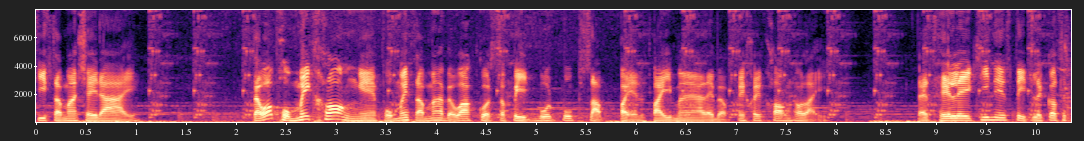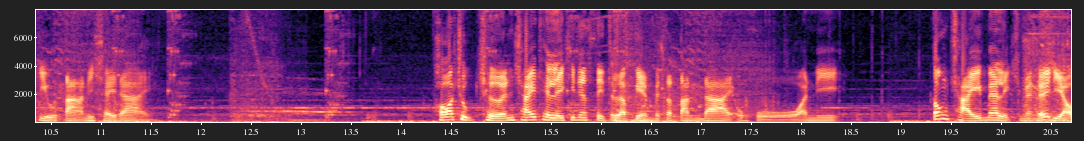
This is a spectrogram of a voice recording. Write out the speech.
ที่สามารถใช้ได้ แต่ว่าผมไม่คล่องไง ผมไม่สามารถแบบว่ากดสปีดบูทปุ๊บสับไปไปมาอะไรแบบไม่ค่อยคล่องเท่าไหร่ แต่เทเลคิเนสิตแล้วก็สกิลตานี่ใช้ได้ พอฉุกเฉินใช้เทเลคิเนสิตแล้วเปลี่ยนเป็นสตันได้ โอ้โห อันนี้ ต้องใช้แม่เหล็กใช่ไหมเฮ้ยเดี๋ยว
